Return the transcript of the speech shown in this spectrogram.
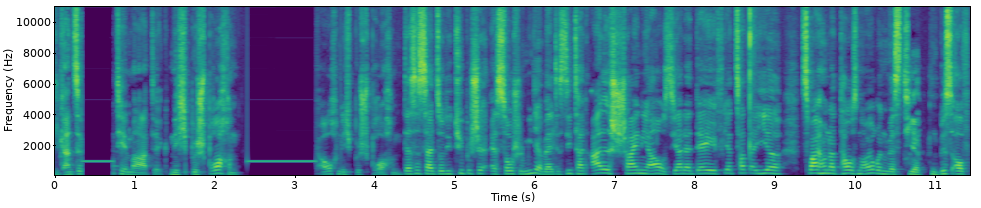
die ganze Thematik nicht besprochen auch nicht besprochen. Das ist halt so die typische Social Media Welt. Es sieht halt alles shiny aus. Ja, der Dave, jetzt hat er hier 200.000 Euro investiert. Und bis auf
